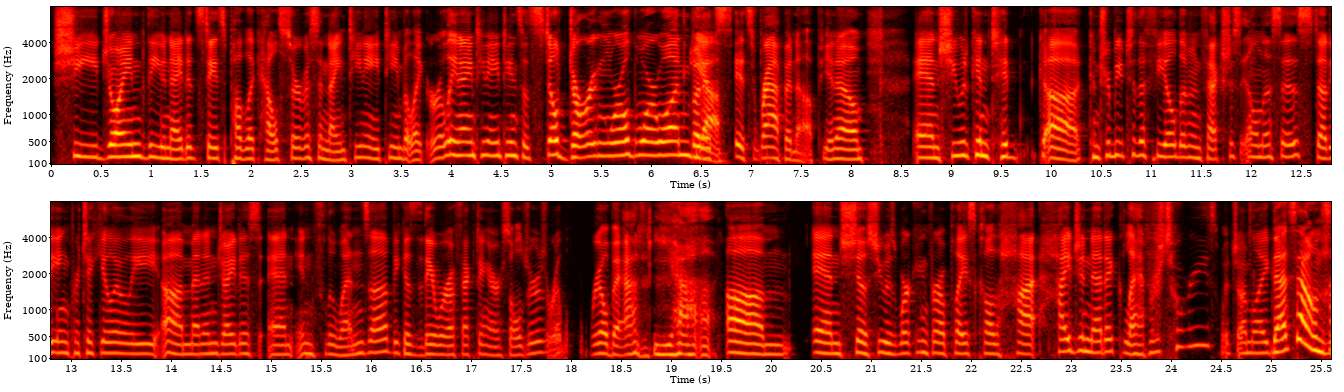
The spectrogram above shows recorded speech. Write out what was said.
She joined the United States Public Health Service in 1918, but like early 1918, so it's still during World War One, but Yeah. it's it's wrapping up, you know. And she would conti- uh, contribute to the field of infectious illnesses, studying particularly uh, meningitis and influenza because they were affecting our soldiers real, real bad. yeah. Um, and so she was working for a place called Hy- Hygienic Laboratories, which I'm like, That sounds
